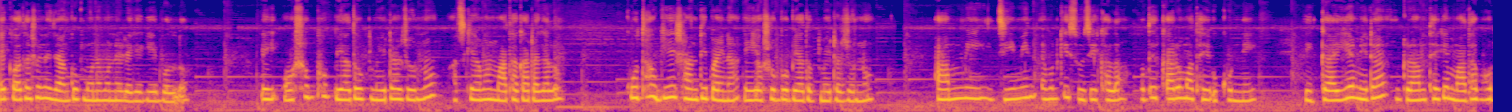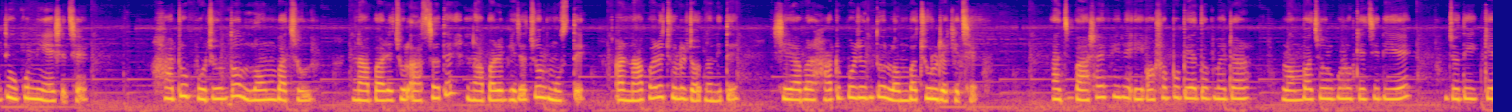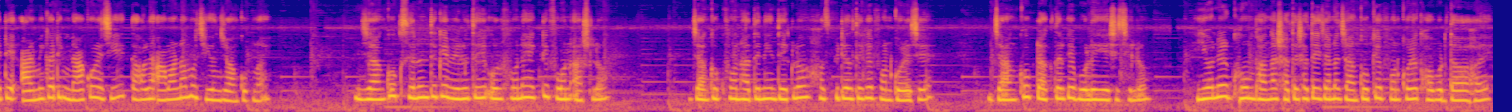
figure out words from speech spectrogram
এই কথা শুনে জাঙ্কুক মনে মনে রেগে গিয়ে বলল, এই অসভ্য বেয়াদব মেয়েটার জন্য আজকে আমার মাথা কাটা গেল। কোথাও গিয়ে শান্তি পাই না এই অসভ্য বেয়াদব মেয়েটার জন্য। আম্মি জিমিন এমনকি সুজি খালা, ওদের কারও মাথায় উকুন নেই। এই গাইয়া মেয়েটা গ্রাম থেকে মাথা ভর্তি উকুন নিয়ে এসেছে। হাঁটু পর্যন্ত লম্বা চুল। না পারে চুল আঁচড়াতে, না পারে ভেজা চুল মুছতে, আর না পারে চুলের যত্ন নিতে। সে আবার হাঁটু পর্যন্ত লম্বা চুল রেখেছে। আজ বাসায় ফিরে এই অসভ্য বেয়াদব মেয়েটার লম্বা চুলগুলো কেচি দিয়ে যদি কেটে আর্মি কাটিং না করেছি, তাহলে আমার নামও জিয়ন জাঙ্কুক নয়। জাঙ্কুক সেলুন থেকে বেরোতেই ওর ফোনে একটি ফোন আসলো। জাঙ্কুক ফোন হাতে নিয়ে দেখল, হসপিটাল থেকে ফোন করেছে। জাঙ্কুক ডাক্তারকে বলেই এসেছিল। ইয়নের ঘুম ভাঙার সাথে সাথেই যেন জাঙ্কুককে ফোন করে খবর দেওয়া হয়।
